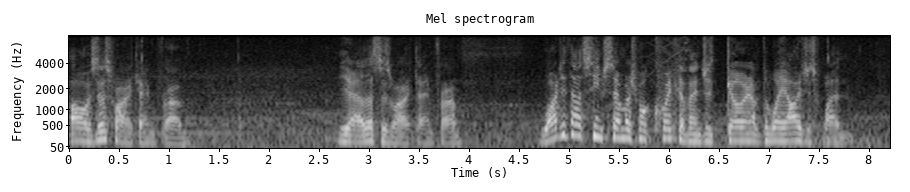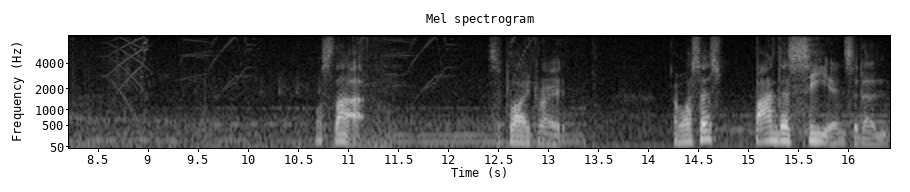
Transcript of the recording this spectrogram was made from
Oh, is this where I came from? Yeah, this is where I came from. Why did that seem so much more quicker than just going up the way I just went? What's that? Supply crate. And what's this? Banda Sea incident.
